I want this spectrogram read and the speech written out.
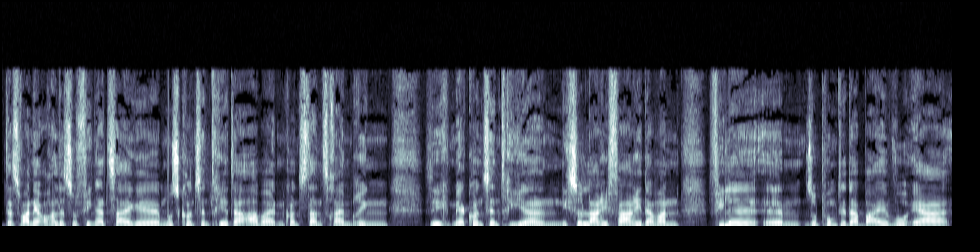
das waren ja auch alles so Fingerzeige, muss konzentrierter arbeiten, Konstanz reinbringen, sich mehr konzentrieren, nicht so Larifari. Da waren viele ähm, so Punkte dabei, wo er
